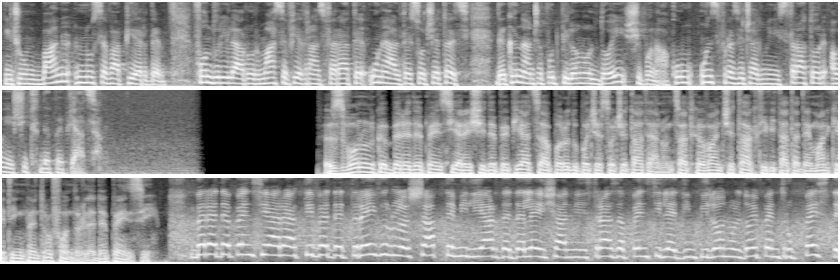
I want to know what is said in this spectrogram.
niciun ban nu se va pierde. Fondurile ar urma să fie transferate unei alte societăți. De când a început pilonul 2 și până acum, 11 administratori au ieșit de pe piață. Zvonul că bere de pensii a ieșit de pe piață a apărut după ce societatea a anunțat că va înceta activitatea de marketing pentru fondurile de pensii. Bere de pensii are active de 3,7 miliarde de lei și administrează pensiile din pilonul 2 pentru peste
